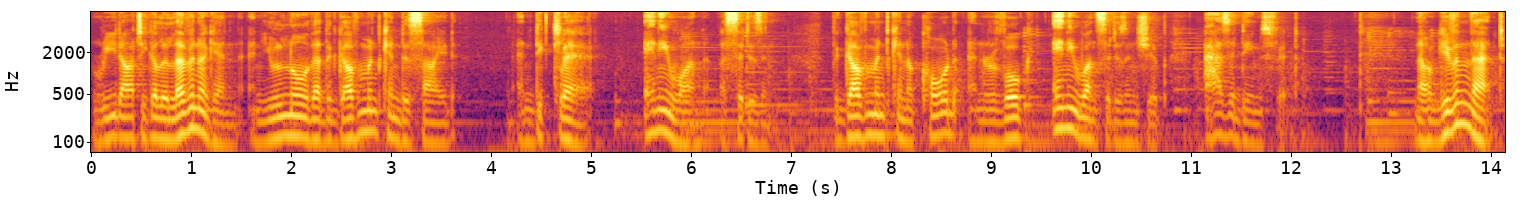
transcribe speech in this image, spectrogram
Read Article 11 again, and you'll know that the government can decide and declare anyone a citizen the government can accord and revoke anyone's citizenship as it deems fit. Now, given that,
